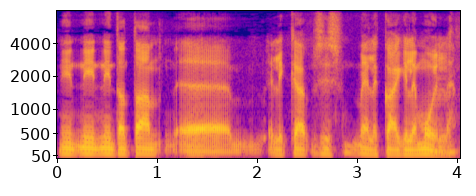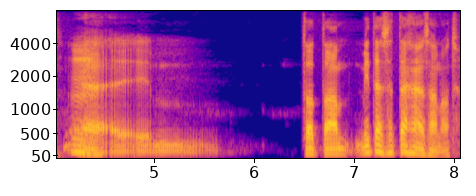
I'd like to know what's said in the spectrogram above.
Niin, niin, niin tota, eli siis meille kaikille muille. Mm. Ää, tota, mitä sä tähän sanot?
